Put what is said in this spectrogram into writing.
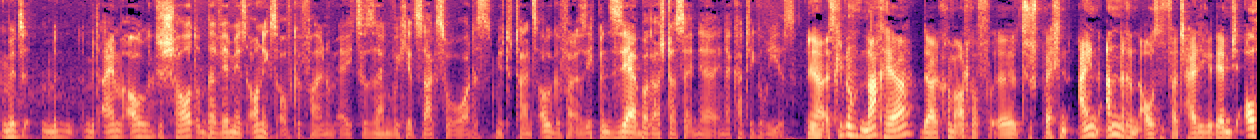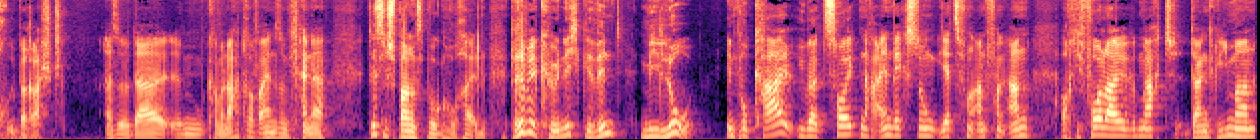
mit, mit, mit einem Auge geschaut und da wäre mir jetzt auch nichts aufgefallen, um ehrlich zu sein, wo ich jetzt sage, so, oh, das ist mir total ins Auge gefallen. Also ich bin sehr überrascht, dass er in der, in der Kategorie ist. Ja, es gibt noch nachher, da kommen wir auch drauf äh, zu sprechen, einen anderen Außenverteidiger, der mich auch überrascht. Also da ähm, kommen wir nachher drauf ein, so ein kleiner, bisschen Spannungsbogen hochhalten. Dribbelkönig gewinnt Milo im Pokal überzeugt nach Einwechslung, jetzt von Anfang an auch die Vorlage gemacht, dank Riemann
